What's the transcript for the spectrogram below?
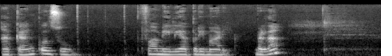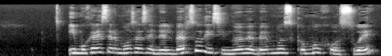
Acán con su familia primaria, ¿verdad? Y mujeres hermosas, en el verso 19 vemos cómo Josué,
